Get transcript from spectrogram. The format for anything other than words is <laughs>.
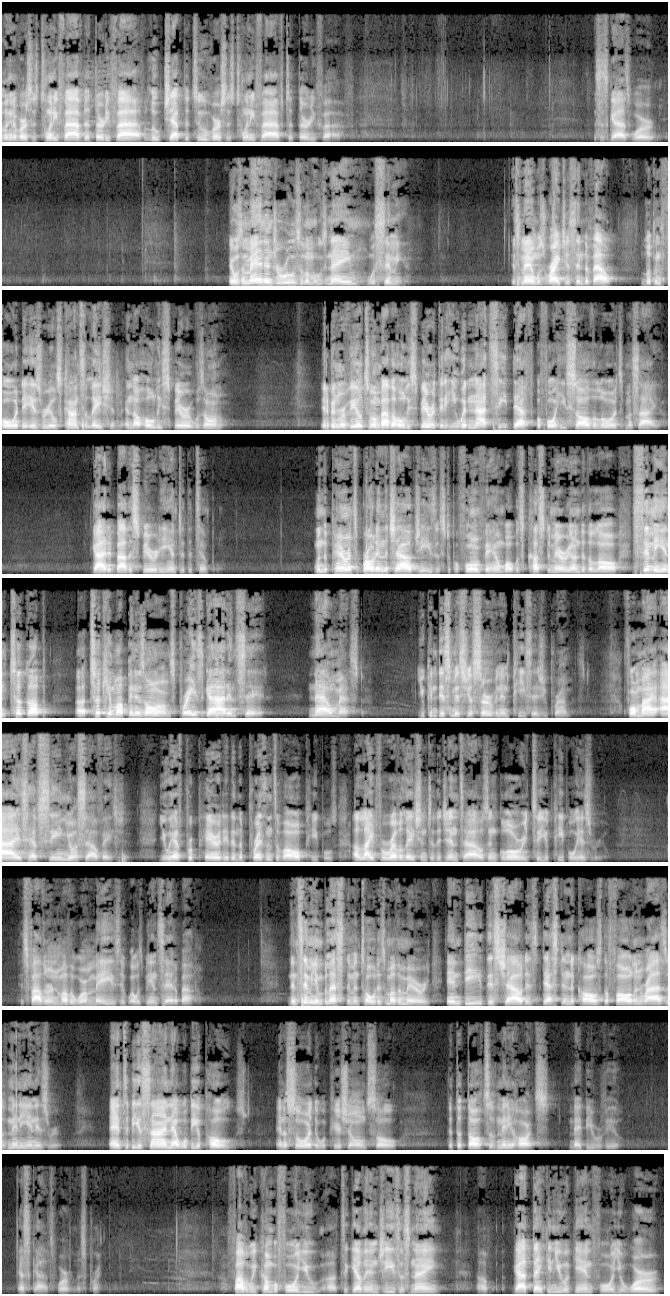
We're looking at verses 25 to 35. Luke chapter 2, verses 25 to 35. This is God's word. There was a man in Jerusalem whose name was Simeon. This man was righteous and devout, looking forward to Israel's consolation, and the Holy Spirit was on him. It had been revealed to him by the Holy Spirit that he would not see death before he saw the Lord's Messiah. Guided by the Spirit, he entered the temple. When the parents brought in the child Jesus to perform for him what was customary under the law, Simeon took up uh, took him up in his arms, praised God, and said, Now, Master, you can dismiss your servant in peace as you promised. For my eyes have seen your salvation. You have prepared it in the presence of all peoples, a light for revelation to the Gentiles and glory to your people Israel. His father and mother were amazed at what was being said about him. Then Simeon blessed them and told his mother Mary, Indeed, this child is destined to cause the fall and rise of many in Israel and to be a sign that will be opposed, and a sword that will pierce your own soul, that the thoughts of many hearts may be revealed. That's God's word. Let's pray. Father, we come before you uh, together in Jesus' name. Uh, God, thanking you again for your word.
